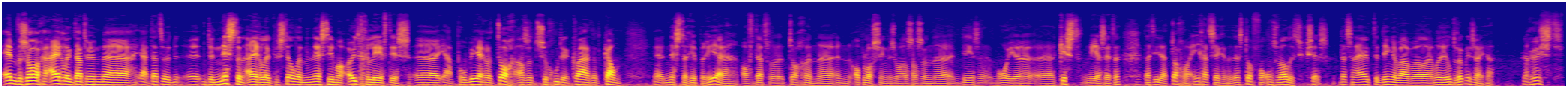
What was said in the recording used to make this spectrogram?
en we zorgen eigenlijk dat hun ja, dat we eh, de nesten eigenlijk, stel dat een nest helemaal uitgeleefd is, uh, ja, proberen we toch, als het zo goed en kwaad het kan, het nest te repareren. Of dat we toch een, een oplossing zoals als een, deze mooie kist neerzetten, dat hij daar toch wel in gaat zeggen. Dat is toch voor ons wel het succes. Dat zijn eigenlijk de dingen waar we wel, wel heel druk mee zijn. Ja. ja. Rust,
